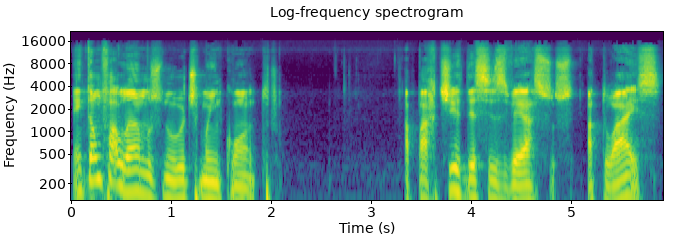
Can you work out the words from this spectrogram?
Então falamos no último encontro, a partir desses versos atuais,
